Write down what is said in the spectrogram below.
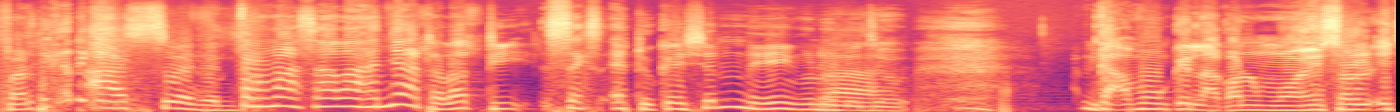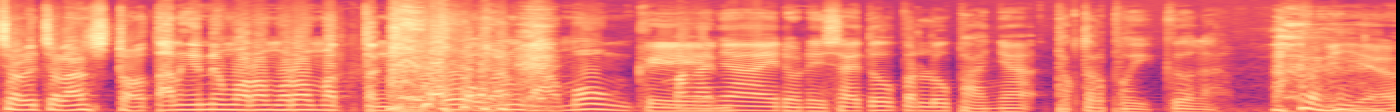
Berarti kan iki Asu anjen. permasalahannya adalah di sex education nih ngono lho. Cuk. Nggak mungkin lah kon mau isol ijol-ijolan sedotan ngene moro-moro meteng. Cuk. kan nggak mungkin. Makanya Indonesia itu perlu banyak dokter boyke lah. Iya.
